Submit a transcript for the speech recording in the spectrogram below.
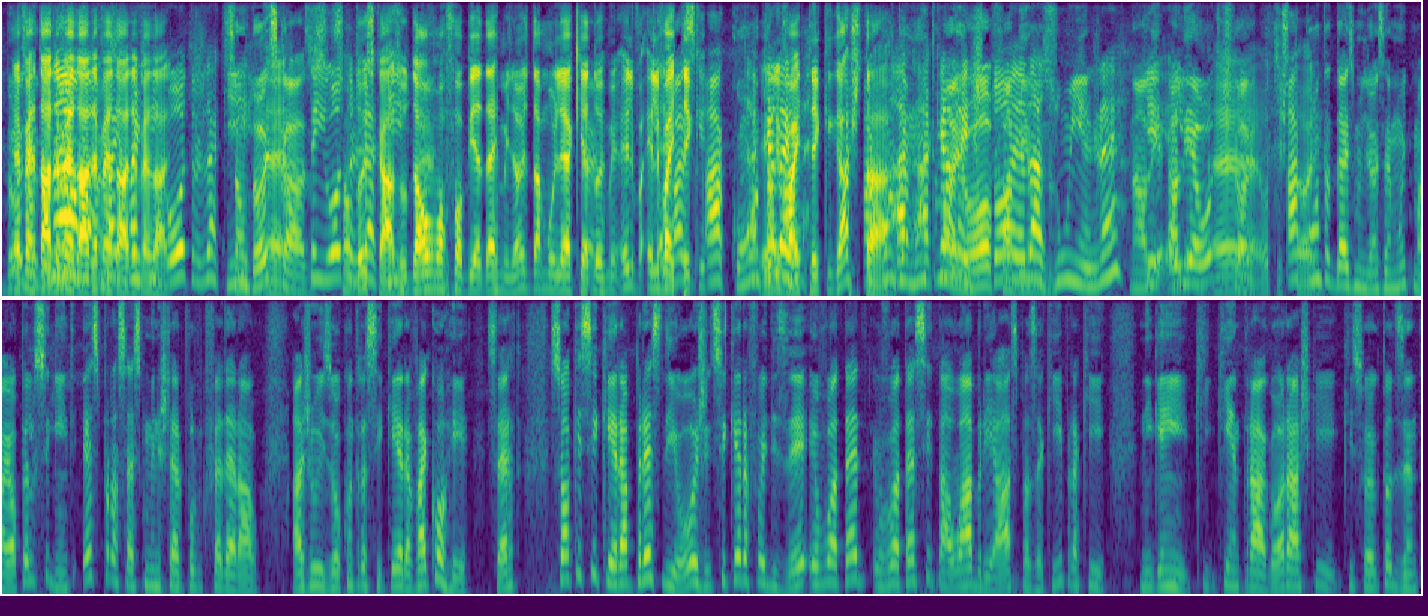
Dois é verdade, é verdade, é verdade, mas, é verdade. Tem outros daqui. São dois é. casos. Tem outros são dois daqui. casos. O da homofobia é 10 milhões, da mulher aqui é 2 milhões. Ele, ele vai ter que a conta, ele vai ter que gastar. A conta é muito Aquela maior, história Fabiano. das unhas, né? Não, ali, ali é outra história. outra história. A conta de 10 milhões é muito maior pelo seguinte, esse processo que o Ministério Público Federal ajuizou contra Siqueira vai correr, certo? Só que Siqueira, a preço de hoje, Siqueira foi dizer, eu vou até, eu vou até citar o abre aspas aqui, para que ninguém que, que, entrar agora acho que, que sou eu que estou dizendo.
